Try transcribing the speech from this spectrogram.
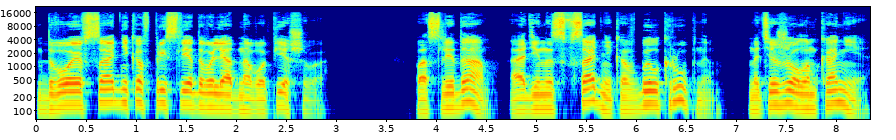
Двое всадников преследовали одного пешего. По следам, один из всадников был крупным, на тяжелом коне.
